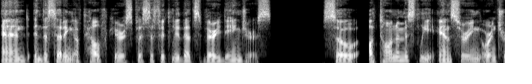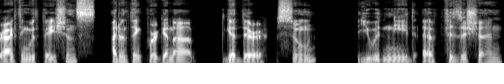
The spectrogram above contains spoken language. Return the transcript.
And in the setting of healthcare specifically, that's very dangerous. So, autonomously answering or interacting with patients, I don't think we're going to get there soon. You would need a physician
